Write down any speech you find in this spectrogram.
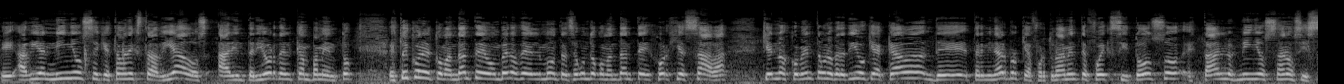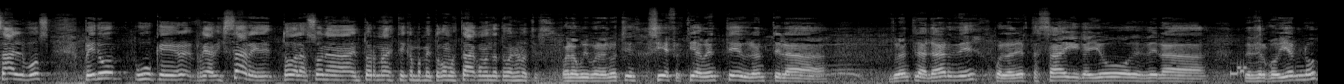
eh, habían niños que estaban extraviados al interior del campamento. Estoy con el comandante de bomberos del monte, el segundo comandante Jorge Saba, quien nos comenta un operativo que acaba de terminar porque afortunadamente fue exitoso, están los niños sanos y salvos, pero hubo que reavisar toda la zona en torno a este campamento. ¿Cómo está, comandante? Buenas noches. Bueno, muy buenas noches. Sí, efectivamente, durante la, durante la tarde, por la alerta SAE que cayó desde, la, desde el gobierno,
